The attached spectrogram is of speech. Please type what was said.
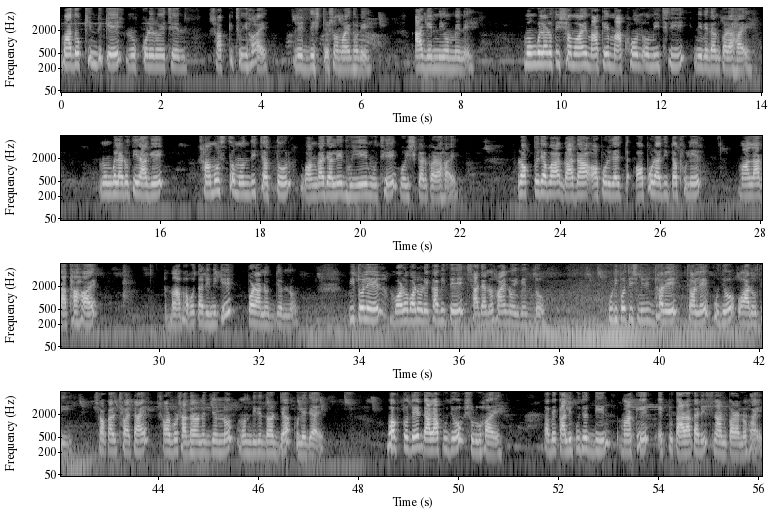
মা দক্ষিণ দিকে মুখ করে রয়েছেন সব কিছুই হয় নির্দিষ্ট সময় ধরে, আগের নিয়ম মেনে। মঙ্গল আরতির সময় মাকে মাখন ও মিছরি নিবেদন করা হয়। মঙ্গল আরতির আগে সমস্ত মন্দির চত্বর গঙ্গা জলে ধুয়ে মুছে পরিষ্কার করা হয়। রক্তজবা, গাদা, অপরাজিতা অপরাজিতা ফুলের মালা গাঁথা হয় মা ভবতারিণীকে পড়ানোর জন্য। পিতলের বড় বড় রেকাবিতে সাজানো হয় নৈবেদ্য। কুড়ি পঁচিশ মিনিট ধরে চলে পুজো ও আরতি। সকাল ছটায় সর্বসাধারণের জন্য মন্দিরের দরজা খুলে যায়। ভক্তদের ডালা পুজো শুরু হয়। তবে কালী পুজোর দিন মাকে একটু তাড়াতাড়ি স্নান করানো হয়।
